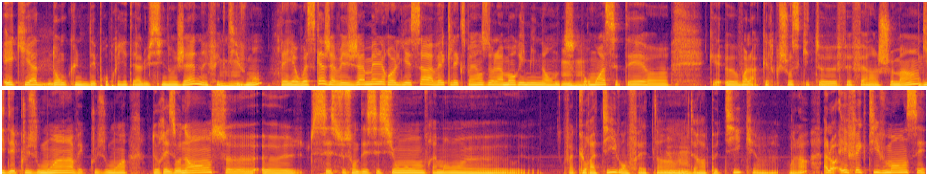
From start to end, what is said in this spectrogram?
et qui a donc une des propriétés hallucinogènes effectivement. L'ayahuasca, j'avais jamais relié ça avec l'expérience de la mort imminente. Pour moi, c'était euh, que- euh, voilà quelque chose qui te fait faire un chemin, guidé plus ou moins, avec plus ou moins de résonance. Euh, euh, ce sont des sessions vraiment euh, enfin curatives en fait, hein, Mhm. thérapeutiques, euh, voilà. Alors effectivement, c'est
